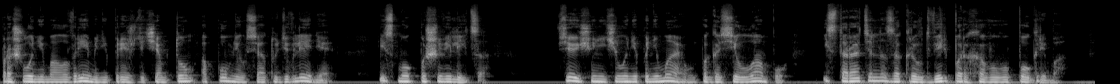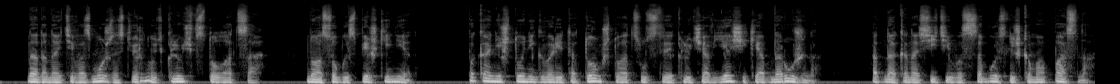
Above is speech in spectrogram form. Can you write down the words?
Прошло немало времени, прежде чем Том опомнился от удивления и смог пошевелиться. Все еще ничего не понимая, он погасил лампу и старательно закрыл дверь порохового погреба. Надо найти возможность вернуть ключ в стол отца, но особой спешки нет – пока ничто не говорит о том, что отсутствие ключа в ящике обнаружено, однако носить его с собой слишком опасно.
